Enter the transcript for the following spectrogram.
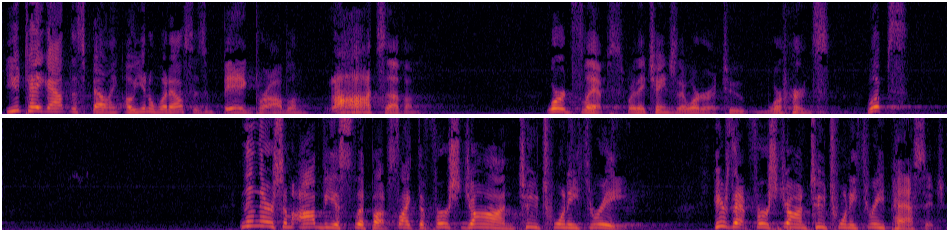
You take out the spelling. Oh, you know what else is a big problem? Lots of them. Word flips, where they change the order of two words. Whoops. And then there are some obvious slip ups, like the 1 John 2.23. Here's that 1 John 2.23 passage.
